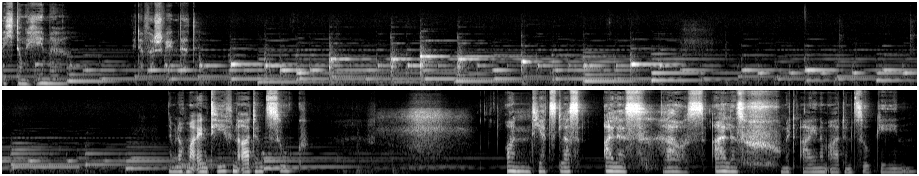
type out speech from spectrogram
Richtung Himmel einen tiefen Atemzug. Und jetzt lass alles raus, alles mit einem Atemzug gehen.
